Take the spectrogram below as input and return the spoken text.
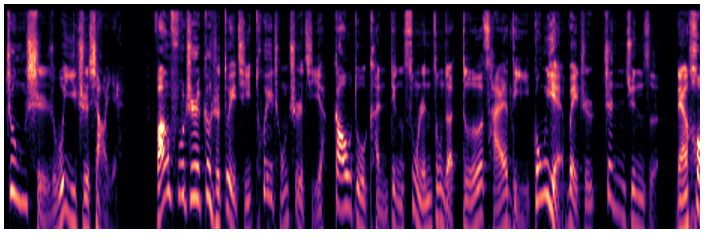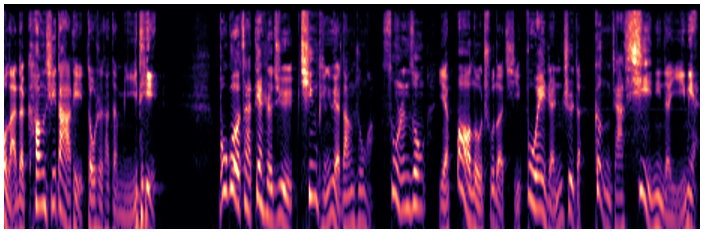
终始如一之效也”。王夫之更是对其推崇至极啊，高度肯定宋仁宗的德才礼功业，谓之真君子。连后来的康熙大帝都是他的迷弟。不过，在电视剧《清平乐》当中啊，宋仁宗也暴露出了其不为人知的更加细腻的一面。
